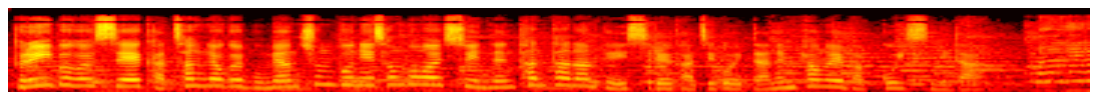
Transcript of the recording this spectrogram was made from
브레이브걸스의 가창력을 보면 충분히 성공할 수 있는 탄탄한 베이스를 가지고 있다는 평을 받고 있습니다.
